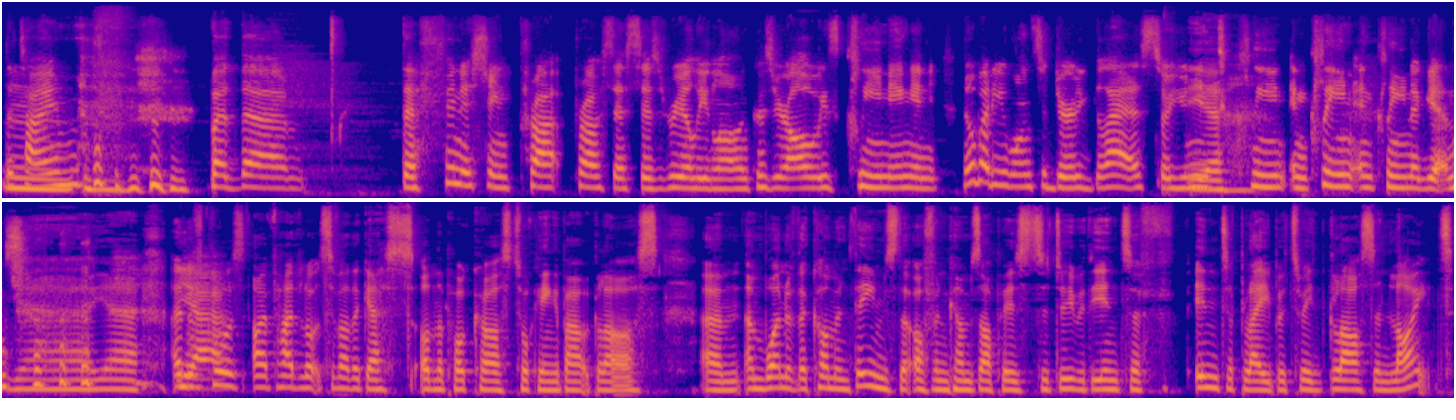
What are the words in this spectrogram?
the time Mm. but the um, the finishing pro- process is really long because you're always cleaning and nobody wants a dirty glass so you need to clean and clean and clean again yeah, yeah. And Yeah. of course, I've had lots of other guests on the podcast talking about glass. Um, and one of the common themes that often comes up is to do with the inter- interplay between glass and light.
